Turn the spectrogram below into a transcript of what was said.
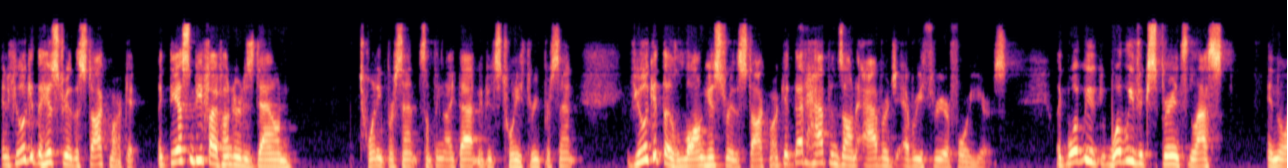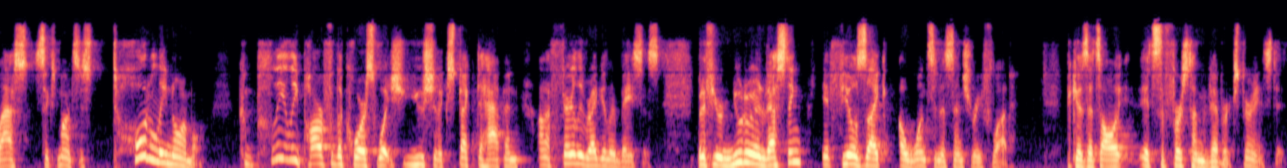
And if you look at the history of the stock market, like the S&P 500 is down 20%, something like that, maybe it's 23%. If you look at the long history of the stock market, that happens on average every 3 or 4 years. Like what we what we've experienced in the last in the last 6 months is totally normal completely par for the course what you should expect to happen on a fairly regular basis. But if you're new to investing, it feels like a once in a century flood because that's all it's the first time you've ever experienced it.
